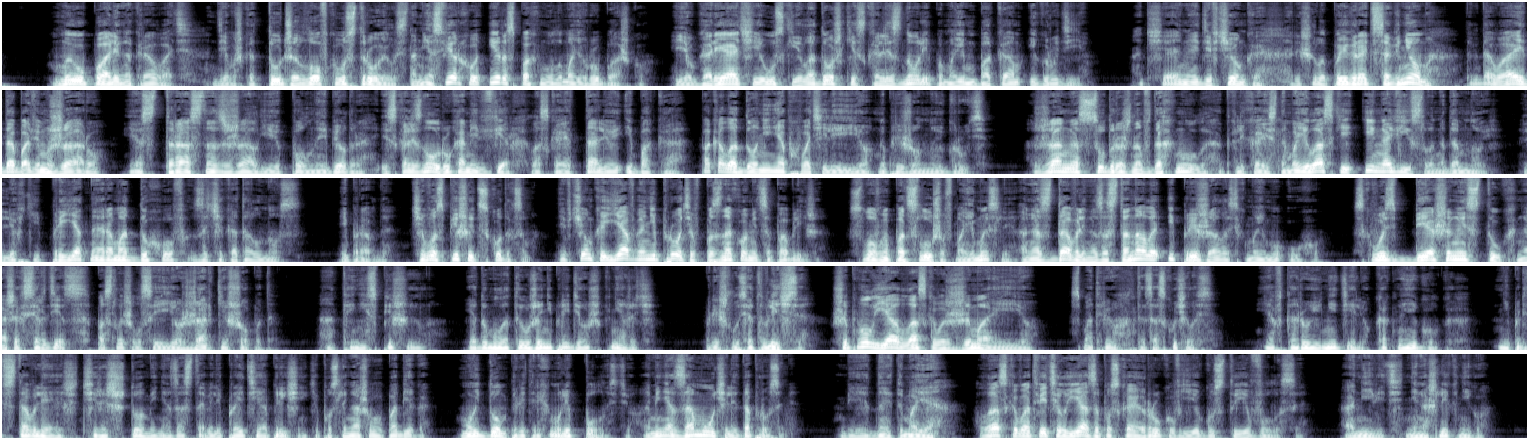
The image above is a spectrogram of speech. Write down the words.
Мы упали на кровать. Девушка тут же ловко устроилась на мне сверху и распахнула мою рубашку. Ее горячие узкие ладошки скользнули по моим бокам и груди. Отчаянная девчонка решила поиграть с огнем, так давай добавим жару. Я страстно сжал ее полные бедра и скользнул руками вверх, лаская талию и бока, пока ладони не обхватили ее напряженную грудь. Жанна судорожно вдохнула, откликаясь на мои ласки, и нависла надо мной. Легкий, приятный аромат духов зачекотал нос. И правда, чего спешить с кодексом? Девчонка явно не против познакомиться поближе. Словно подслушав мои мысли, она сдавленно застонала и прижалась к моему уху. Сквозь бешеный стук наших сердец послышался ее жаркий шепот. — А ты не спешила. Я думала, ты уже не придешь, княжич. Пришлось отвлечься. Шепнул я, ласково сжимая ее. Смотрю, ты соскучилась. Я вторую неделю, как на иголках. Не представляешь, через что меня заставили пройти опричники после нашего побега. Мой дом перетряхнули полностью, а меня замучили допросами. Бедная ты моя. Ласково ответил я, запуская руку в ее густые волосы. Они ведь не нашли книгу?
